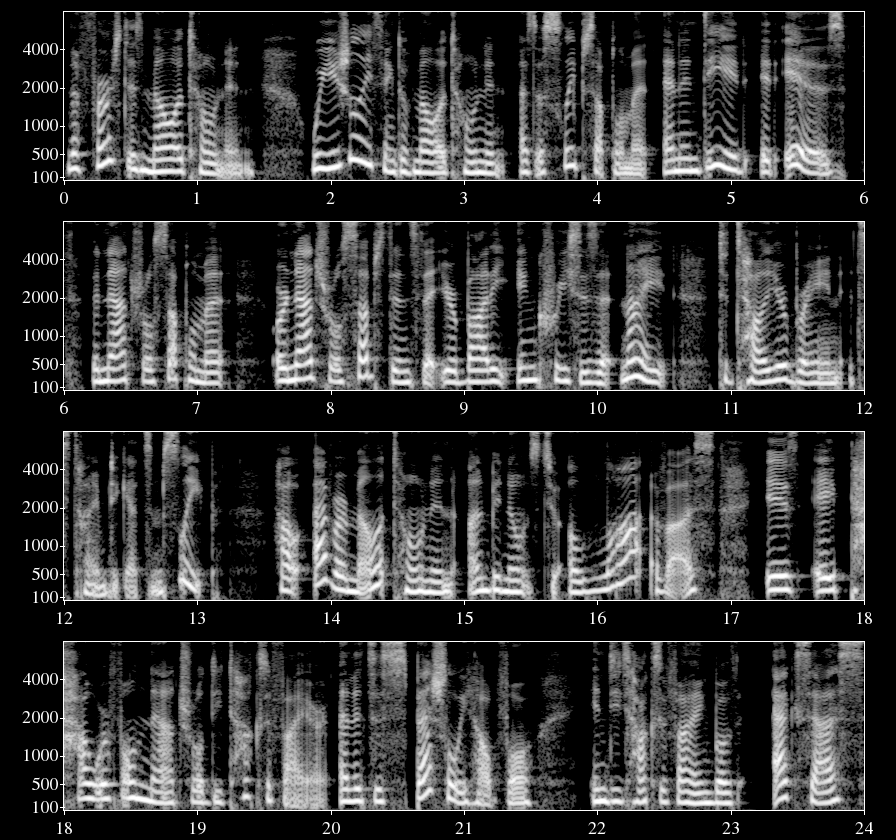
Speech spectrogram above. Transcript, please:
The first is melatonin. We usually think of melatonin as a sleep supplement, and indeed it is the natural supplement or natural substance that your body increases at night to tell your brain it's time to get some sleep. However, melatonin, unbeknownst to a lot of us, is a powerful natural detoxifier, and it's especially helpful in detoxifying both excess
